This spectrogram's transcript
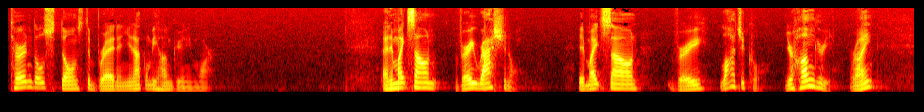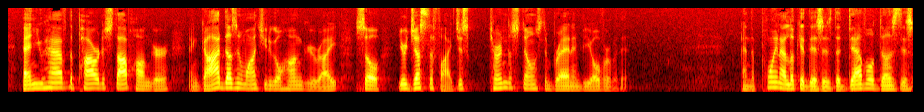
Turn those stones to bread and you're not going to be hungry anymore. And it might sound very rational. It might sound very logical. You're hungry, right? And you have the power to stop hunger, and God doesn't want you to go hungry, right? So you're justified. Just turn the stones to bread and be over with it. And the point I look at this is the devil does this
